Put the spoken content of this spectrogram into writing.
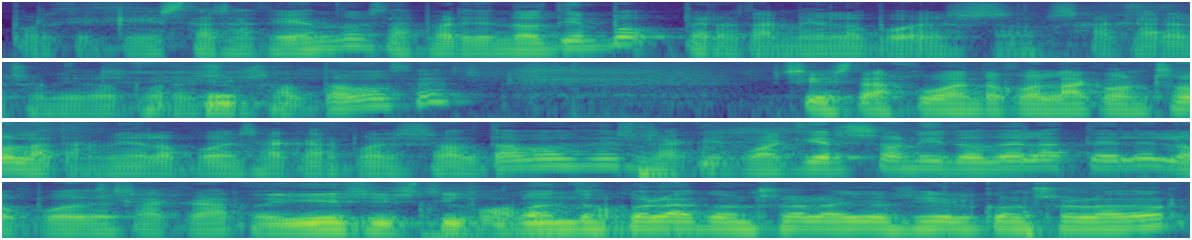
porque ¿qué estás haciendo? Estás perdiendo tiempo, pero también lo puedes sacar el sonido por esos altavoces. Si estás jugando con la consola, también lo puedes sacar por esos altavoces. O sea que cualquier sonido de la tele lo puedes sacar. Oye, si estoy jugando con la consola, yo soy el consolador.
